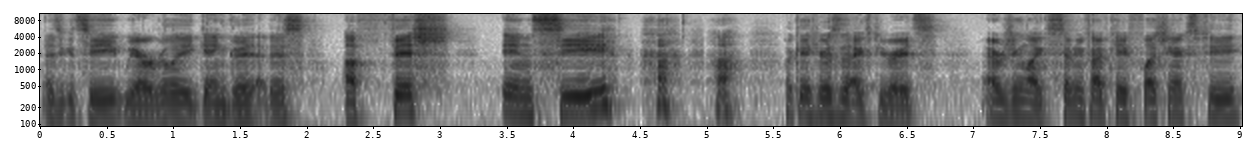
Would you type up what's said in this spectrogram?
As you can see, we are really getting good at this. A fish in sea. okay, here's the XP rates. Averaging like 75k fletching XP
